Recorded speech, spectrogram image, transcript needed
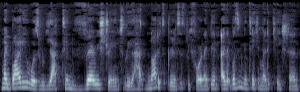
My body was reacting very strangely. I had not experienced this before and I didn't I wasn't even taking medication.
